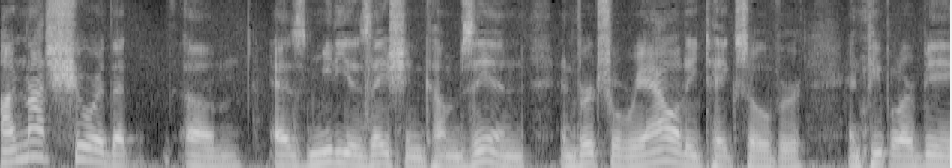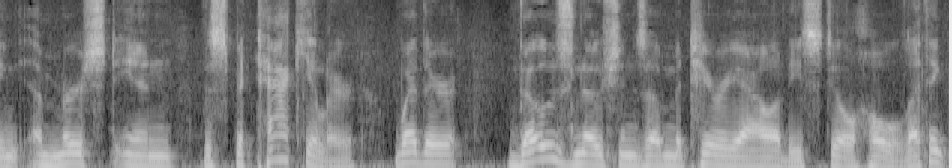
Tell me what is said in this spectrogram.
I'm not sure that um, as mediazation comes in and virtual reality takes over and people are being immersed in the spectacular, whether those notions of materiality still hold. I think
